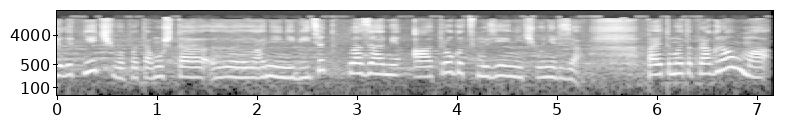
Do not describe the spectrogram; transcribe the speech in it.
делать нечего, потому что э, они не видят глазами, а трогать в музее ничего нельзя. Поэтому эта программа,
